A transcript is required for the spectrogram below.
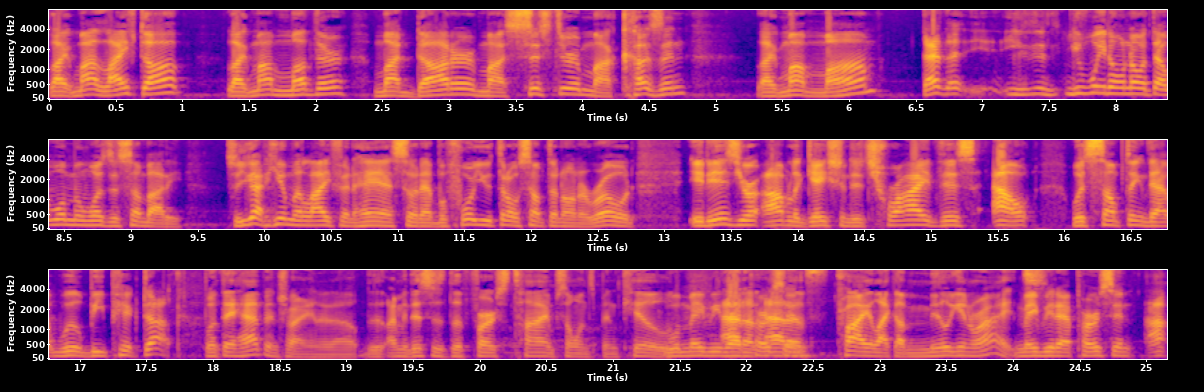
like my life, dog. Like my mother, my daughter, my sister, my cousin, like my mom. That, that you, you we don't know what that woman was to somebody. So you got human life in hand, so that before you throw something on the road, it is your obligation to try this out with something that will be picked up. But they have been trying it out. I mean, this is the first time someone's been killed. Well, maybe out that of, out person- of probably like a million rides. maybe that person I,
